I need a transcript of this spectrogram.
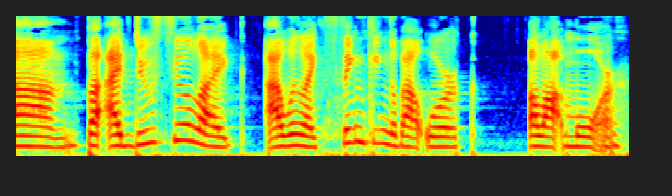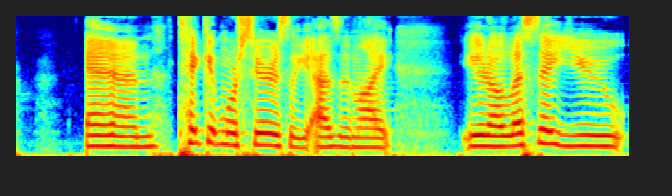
Um, but I do feel like I was like thinking about work a lot more and take it more seriously, as in like, you know, let's say you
